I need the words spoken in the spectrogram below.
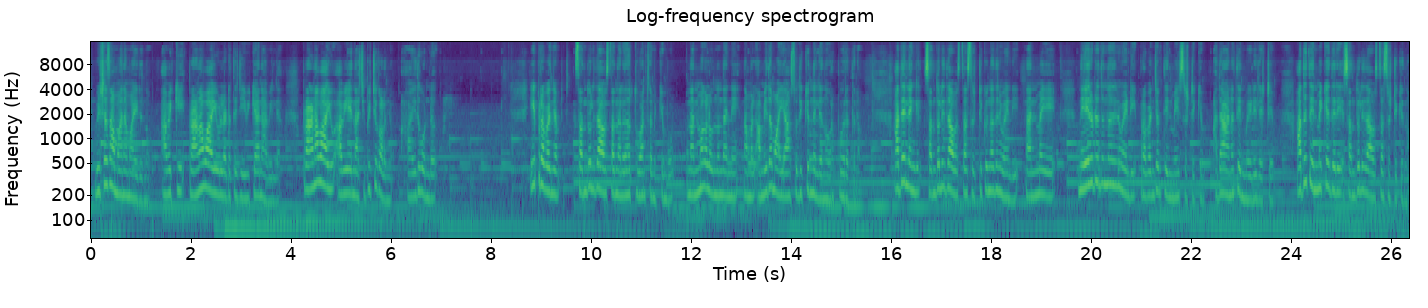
വിഷസമാനമായിരുന്നു. അവയ്ക്ക് പ്രാണവായുള്ളിടത്ത് ജീവിക്കാനാവില്ല. പ്രാണവായു അവയെ നശിപ്പിച്ചു കളഞ്ഞു. ആയതുകൊണ്ട് ഈ പ്രപഞ്ചം സന്തുലിതാവസ്ഥ നിലനിർത്തുവാൻ ശ്രമിക്കുമ്പോൾ നന്മകളൊന്നും തന്നെ നമ്മൾ അമിതമായി ആസ്വദിക്കുന്നില്ലെന്ന് ഉറപ്പുവരുത്തണം അതല്ലെങ്കിൽ സന്തുലിതാവസ്ഥ സൃഷ്ടിക്കുന്നതിന് വേണ്ടി നന്മയെ നേരിടുന്നതിന് വേണ്ടി പ്രപഞ്ചം തിന്മയെ സൃഷ്ടിക്കും. അതാണ് തിന്മയുടെ ലക്ഷ്യം. അത് തിന്മയ്ക്കെതിരെ സന്തുലിതാവസ്ഥ സൃഷ്ടിക്കുന്നു.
